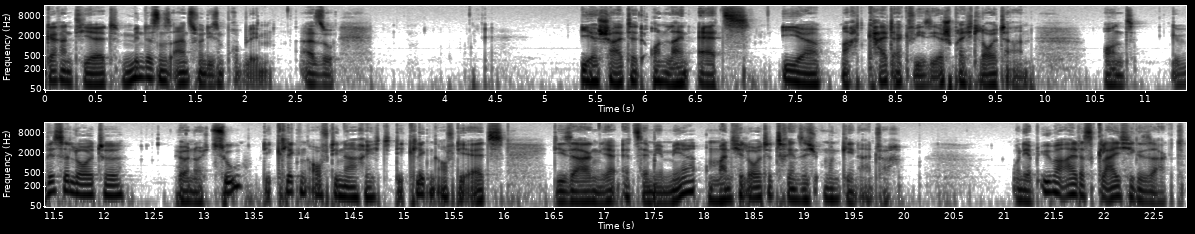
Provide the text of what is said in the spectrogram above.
garantiert mindestens eins von diesen Problemen. Also, ihr schaltet Online-Ads, ihr macht Kaltakquise, ihr sprecht Leute an. Und gewisse Leute hören euch zu, die klicken auf die Nachricht, die klicken auf die Ads, die sagen, ja, erzähl mir mehr. Und manche Leute drehen sich um und gehen einfach. Und ihr habt überall das Gleiche gesagt.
